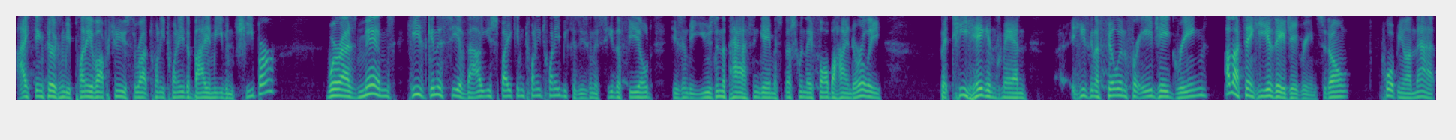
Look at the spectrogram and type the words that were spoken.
I think there's going to be plenty of opportunities throughout 2020 to buy him even cheaper. Whereas Mims, he's going to see a value spike in 2020 because he's going to see the field. He's going to be used in the passing game, especially when they fall behind early. But Tee Higgins, man, he's going to fill in for AJ Green. I'm not saying he is AJ Green, so don't quote me on that.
